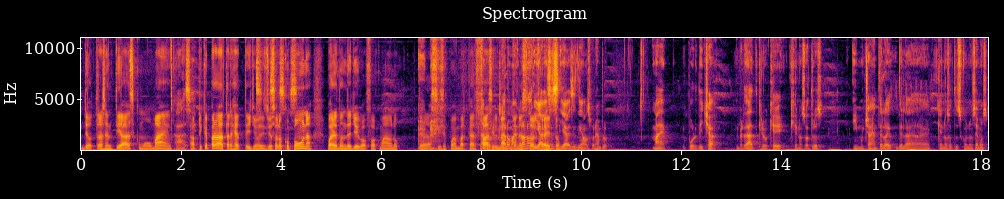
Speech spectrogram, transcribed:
de otras entidades como, mae, Ah, sí. aplique para la tarjeta. Y yo, Sí, yo solo sí, ocupo una. Por ahí es donde yo digo, fuck, mae, uno de verdad sí se puede embarcar Claro, fácilmente claro, mae. en No, esto no, del y a, veces, y a veces, digamos, por ejemplo, mae, por dicha, ¿verdad? Creo que, que nosotros y mucha gente de la, de la que nosotros conocemos,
